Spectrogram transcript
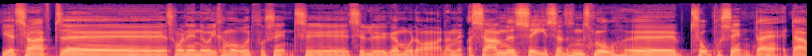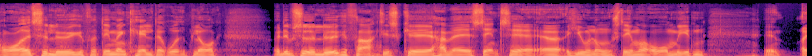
De har tabt, øh, jeg tror det er 0,8 procent til, til Løkke og Moderaterne. Og samlet set, så er det sådan små øh, 2 procent, der, der er røget til Løkke for det, man kaldte rød blok. Og det betyder, at Løkke faktisk øh, har været i stand til at hive nogle stemmer over midten. Øhm, og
